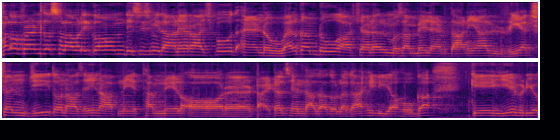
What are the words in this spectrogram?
हेलो फ्रेंड्स अस्सलाम वालेकुम this is me Dania Rajput and welcome to our channel Muzammil and Danial reaction जी तो नाजरीन, आपने थंबनेल और टाइटल से अंदाज़ा तो लगा ही लिया होगा कि ये वीडियो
